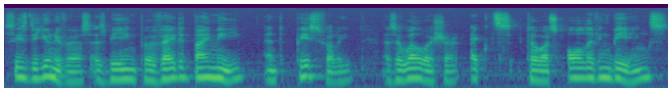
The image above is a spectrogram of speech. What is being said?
sees the universe as being pervaded by me, and peacefully, as a well-wisher, acts towards all living beings,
